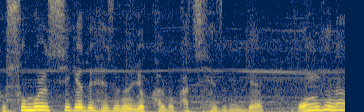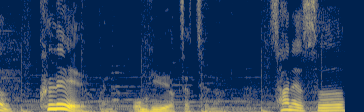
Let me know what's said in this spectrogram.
그 숨을 쉬게도 해주는 역할도 같이 해주는 게 옹기는 클레예요. 그냥 옹기 유약 자체는 산에서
